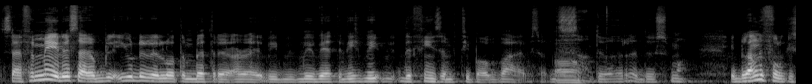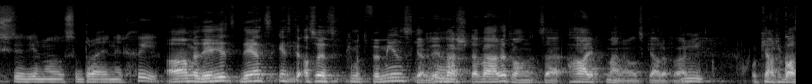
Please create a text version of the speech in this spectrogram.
så här, för mig det är så här, gjorde det låten bättre, all right, vi, vi vet det. Vi, vi, det finns en typ av vibe. Så här, Sant, du är rädd, du är smart. Ibland är folk i studion och så bra energi. Ja, men det är, det är inte, alltså, jag kan inte förminska det. Det är värsta värdet var en så här, hype man, de ska det för. Mm. Och kanske bara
